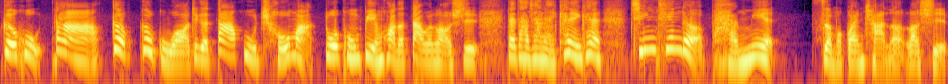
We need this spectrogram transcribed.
各户大各个股啊，这个大户筹码多空变化的大文老师，带大家来看一看今天的盘面怎么观察呢？老师，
